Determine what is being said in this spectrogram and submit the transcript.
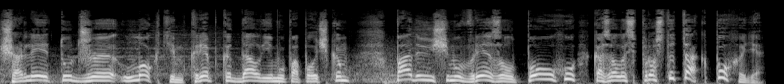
Шарлей тут же локтем крепко дал ему по почкам, падающему врезал по уху, казалось, просто так, походя.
